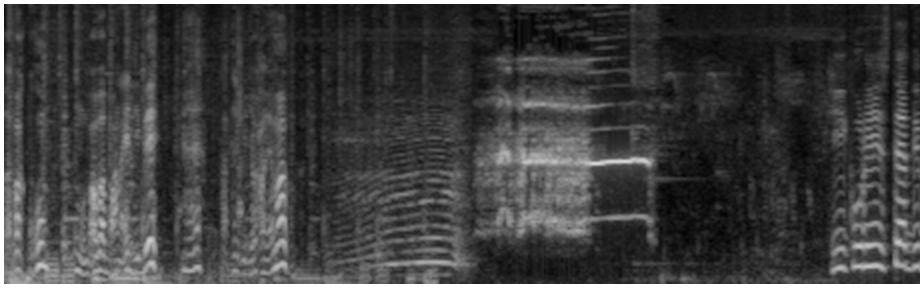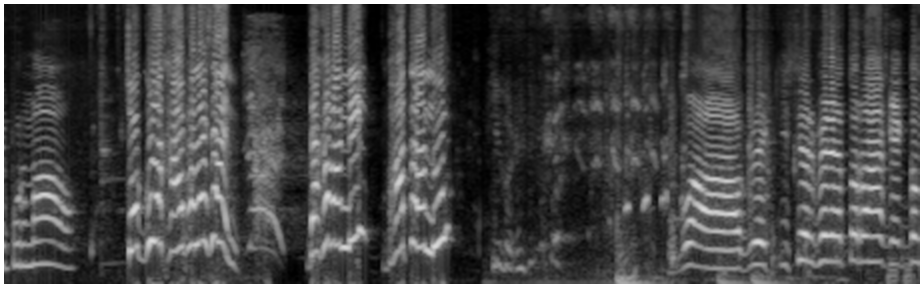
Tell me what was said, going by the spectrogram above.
বাবা কুম মোর বাবা বানাই দিবে। হ্যাঁ তাতে কিছু হয় আমার কি করিস তে দীপুর মা? চোখগুলো খায় ফেলাইছেন? দেখাবার নি ভাত রান্ধু বাপরে কিসের ফের এত রাগ? একদম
